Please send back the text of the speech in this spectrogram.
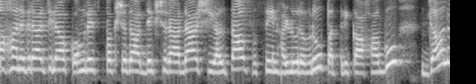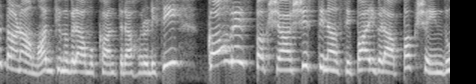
ಮಹಾನಗರ ಜಿಲ್ಲಾ ಕಾಂಗ್ರೆಸ್ ಪಕ್ಷದ ಅಧ್ಯಕ್ಷರಾದ ಶ್ರೀ ಅಲ್ತಾಫ್ ಹುಸೇನ್ ಹಳ್ಳೂರವರು ಪತ್ರಿಕಾ ಹಾಗೂ ಜಾಲತಾಣ ಮಾಧ್ಯಮಗಳ ಮುಖಾಂತರ ಹೊರಡಿಸಿ ಕಾಂಗ್ರೆಸ್ ಪಕ್ಷ ಶಿಸ್ತಿನ ಸಿಪಾಯಿಗಳ ಪಕ್ಷ ಎಂದು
